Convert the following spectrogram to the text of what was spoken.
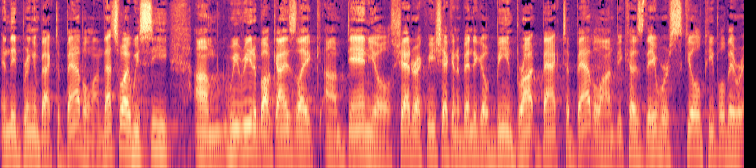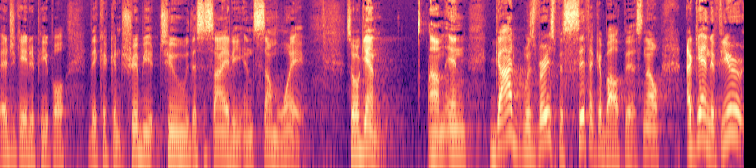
and they'd bring them back to Babylon. That's why we see, um, we read about guys like um, Daniel, Shadrach, Meshach, and Abednego being brought back to Babylon because they were skilled people, they were educated people, they could contribute to the society in some way. So again, um, and God was very specific about this. Now, again, if you're,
